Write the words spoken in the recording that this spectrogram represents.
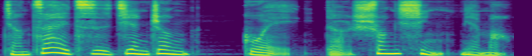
将再次见证鬼的双性面貌。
